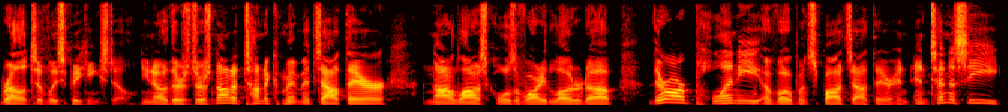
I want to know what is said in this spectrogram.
relatively speaking still. You know, there's there's not a ton of commitments out there. Not a lot of schools have already loaded up. There are plenty of open spots out there. And, and Tennessee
